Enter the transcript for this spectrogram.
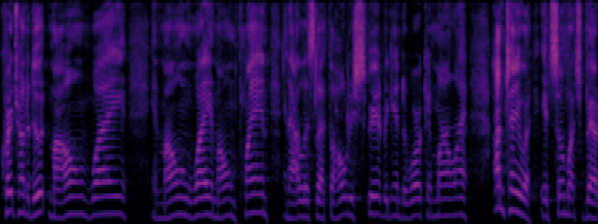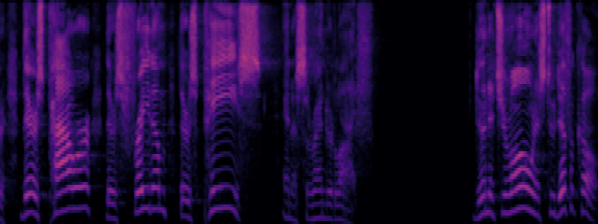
Quit trying to do it my own way, in my own way, my own plan, and I just let the Holy Spirit begin to work in my life. I'm telling you what, it's so much better. There's power, there's freedom, there's peace in a surrendered life. Doing it your own, it's too difficult.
